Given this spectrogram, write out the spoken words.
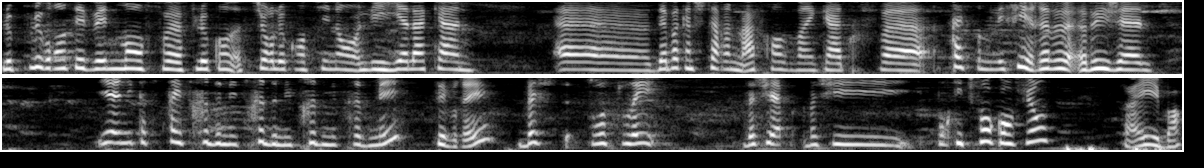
le plus grand événement في, في sur le continent اللي هي la CAN. آه دابا كنشتغل مع فرانس 24 في قسم اللي فيه غير الرجال يعني كتبقاي تخدمي تخدمي تخدمي تخدمي c'est vrai باش توصلي باش باش pour qu'ils te font confiance صعيبه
